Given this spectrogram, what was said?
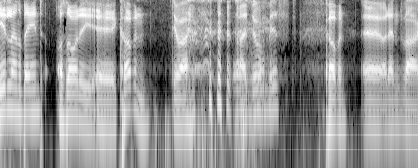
Et eller andet band, og så var det øh, Coven. Det var... Nej, det var Mist. Coven. Øh, og den var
